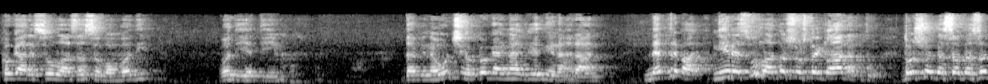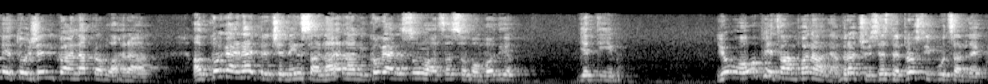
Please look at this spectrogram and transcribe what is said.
Koga Resulullah sa sobom vodi? Vodi jetima. Da bi naučio koga je najvrijednije na hrani. Ne treba, nije Resulullah došao što je gladan tu. Došao je da se odazove toj ženi koja je napravila hranu. Ali koga je najpreće da insan nahrani, koga je Resulullah sa sobom vodio? Jetima. I ovo opet vam ponavljam, braću i sestre, prošli put sam rekao.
